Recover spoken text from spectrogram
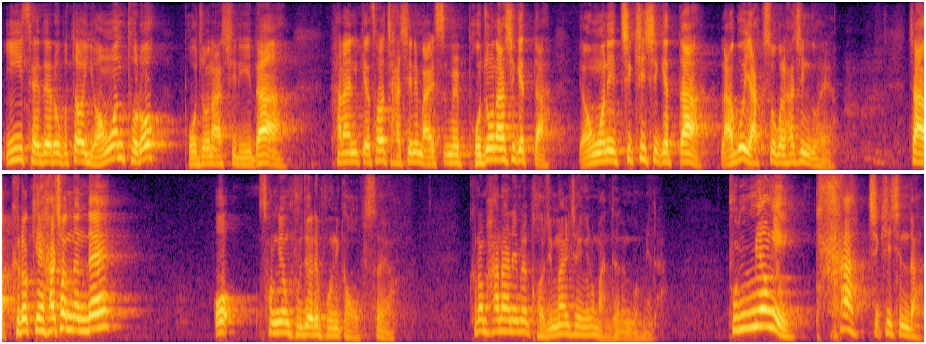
이 세대로부터 영원토록 보존하시리이다. 하나님께서 자신의 말씀을 보존하시겠다. 영원히 지키시겠다라고 약속을 하신 거예요. 자, 그렇게 하셨는데 어, 성경 구절에 보니까 없어요. 그럼 하나님을 거짓말쟁이로 만드는 겁니다. 분명히 다 지키신다.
